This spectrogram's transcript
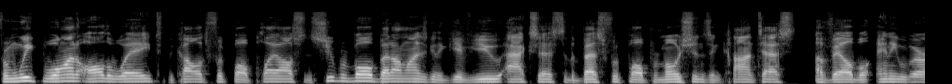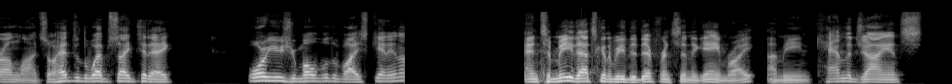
From week one all the way to the college football playoffs and Super Bowl, Bet Online is going to give you access to the best football promotions and contests available anywhere online. So head to the website today or use your mobile device, get in. On- And to me, that's going to be the difference in the game, right? I mean, can the Giants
